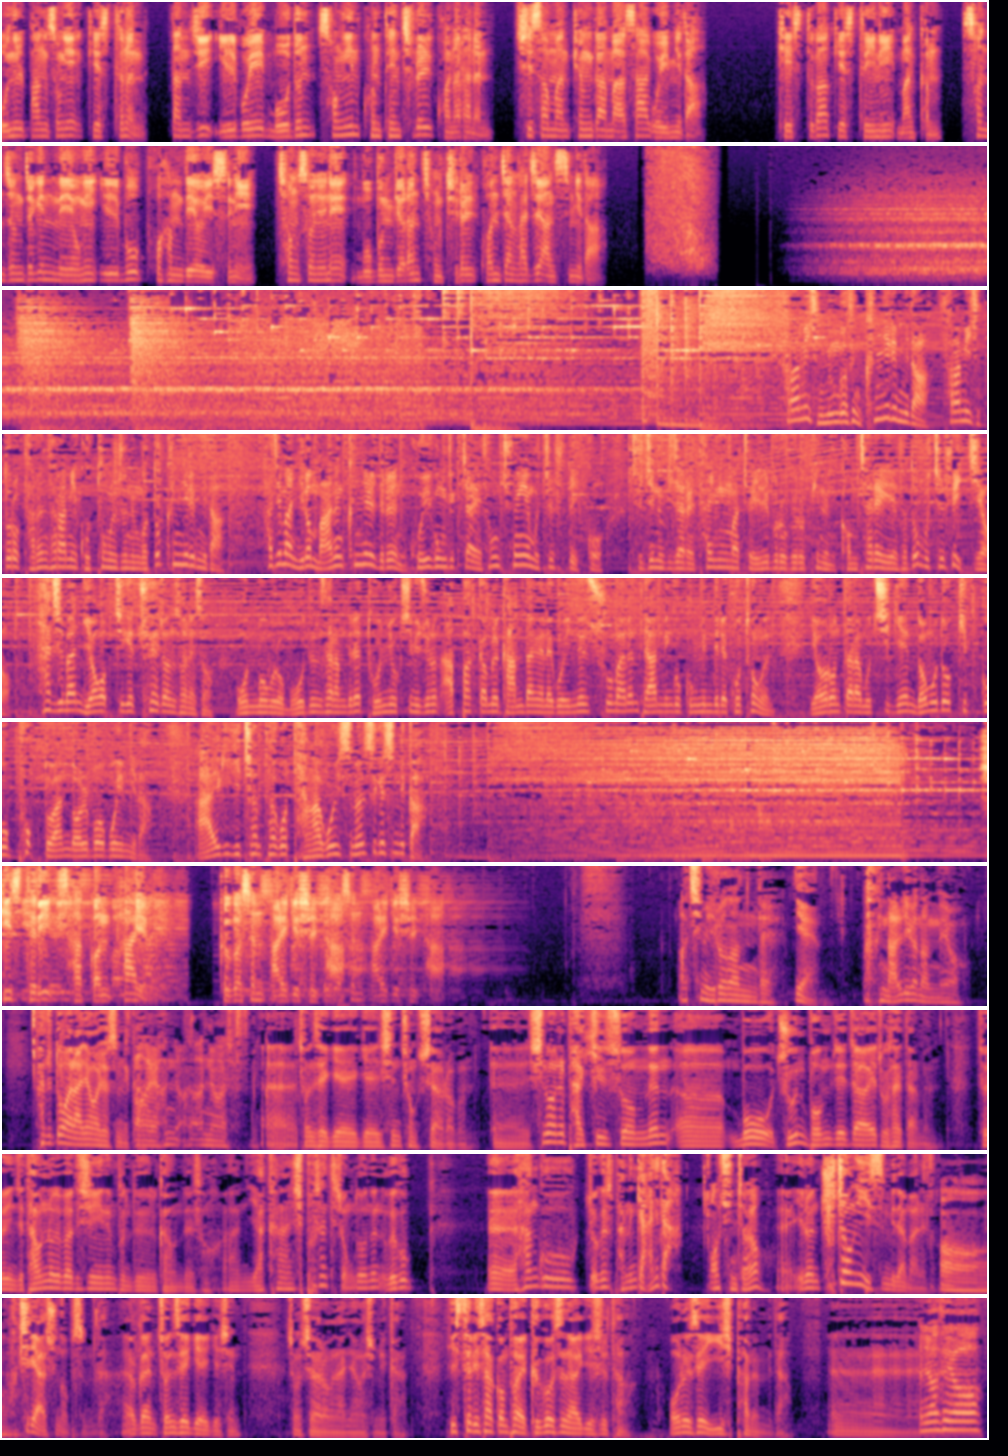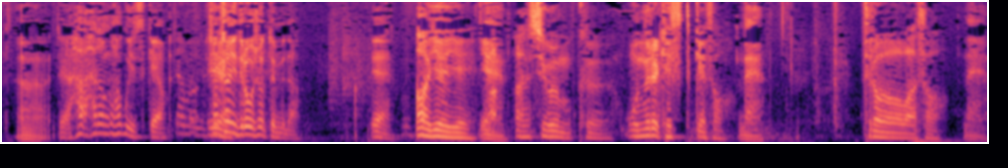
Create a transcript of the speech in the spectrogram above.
오늘 방송의 게스트는 딴지 일보의 모든 성인 콘텐츠를 관할하는 시사만 평가 마사오입니다. 게스트가 게스트이니만큼 선정적인 내용이 일부 포함되어 있으니 청소년의 무분별한 청취를 권장하지 않습니다. 사람이 죽는 것은 큰일입니다. 사람이 죽도록 다른 사람이 고통을 주는 것도 큰일입니다. 하지만 이런 많은 큰일들은 고위공직자의 성추행에 묻힐 수도 있고 주진우 기자를 타이밍 맞춰 일부러 괴롭히는 검찰에 의해서도 묻힐 수 있지요. 하지만 영업직의 최전선에서 온몸으로 모든 사람들의 돈 욕심이 주는 압박감을 감당해내고 있는 수많은 대한민국 국민들의 고통은 여론 따라 묻히기엔 너무도 깊고 폭 또한 넓어 보입니다. 알기 귀찮다고 당하고 있으면 쓰겠습니까? 히스테리 사건 파일. 그것은 알기 싫다. 그것은 알기 싫다. 아침에 일어났는데 예. 난리가 났네요. 한 주 동안 안녕하셨습니까? 아, 예, 한, 안녕하셨습니까? 에, 전 세계에 계신 청취자 여러분, 에, 신원을 밝힐 수 없는 어, 모 준 범죄자의 조사에 따르면 저희 이제 다운로드 받으시는 분들 가운데서 한 약 한 10% 정도는 외국 에, 한국 쪽에서 받는 게 아니다. 어, 진짜요? 에, 이런 추정이 있습니다만은 어, 확실히 알 수는 없습니다. 약간 전 세계에 계신 청취자 여러분 안녕하십니까? 히스테리 사건 파일 그것은 알기 싫다. 어느새 28회입니다. 에, 안녕하세요. 어, 제가 하, 하던 거 하고 있을게요. 천천히 들어오셔도 됩니다. 예. 아, 예, 예. 예. 아, 아, 지금 그, 오늘의 게스트께서 네. 들어와서 네.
